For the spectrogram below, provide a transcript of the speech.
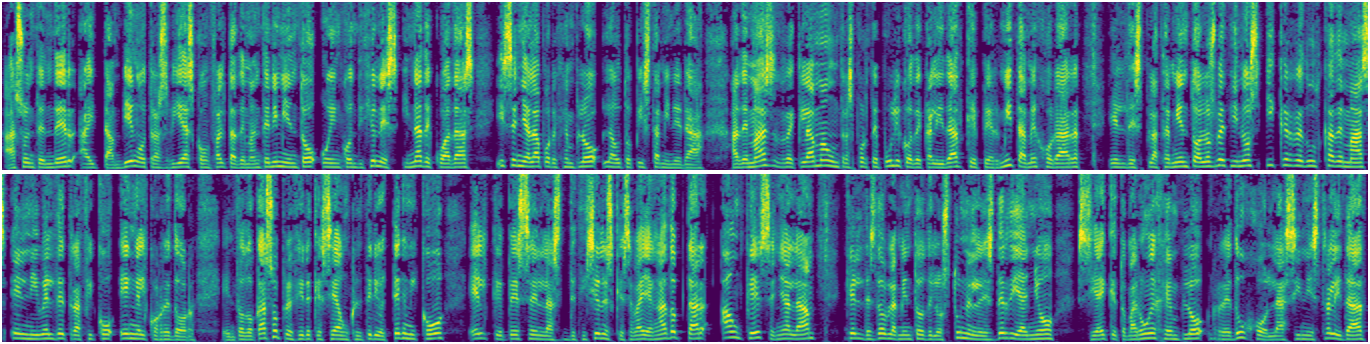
A su entender, hay también otras vías con falta de mantenimiento o en condiciones inadecuadas y señala, por ejemplo, la autopista minera. Además, reclama un transporte público de calidad que permita mejorar el desplazamiento a los vecinos y que reduzca además el nivel de tráfico en el corredor. En todo caso, prefiere que sea un criterio técnico el que pese en las decisiones que se vayan a adoptar, aunque señala que el desdoblamiento de los túneles de Riaño, si hay que tomar un ejemplo, redujo la sinistralidad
